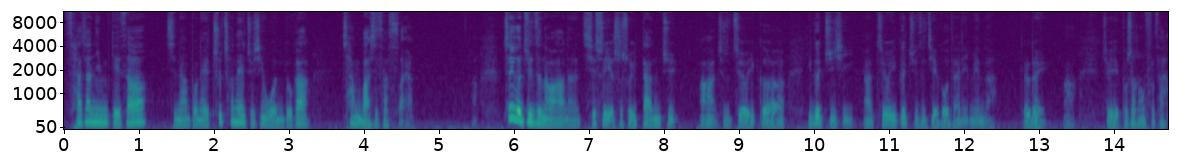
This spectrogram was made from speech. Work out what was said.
사장님께서지난번에추천해주신원두가참맛있었어 요。 啊，这个句子的话呢，其实也是属于单句 啊，就是只有一个一个句型啊，只有一个句子结构在里面的，对不对啊？所以不是很复杂。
